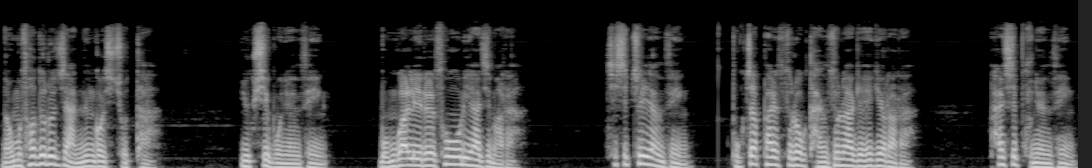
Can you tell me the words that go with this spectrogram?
너무 서두르지 않는 것이 좋다. 65년생 몸 관리를 소홀히 하지 마라. 77년생 복잡할수록 단순하게 해결하라. 89년생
